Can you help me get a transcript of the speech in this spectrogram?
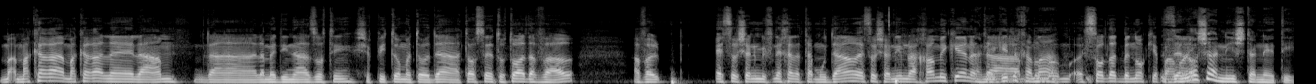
מה, מה קרה מה קרה לעם למדינה הזאתי שפתאום אתה יודע אתה עושה את אותו הדבר אבל עשר שנים לפני כן אתה מודר עשר שנים לאחר מכן אני אתה אגיד לך מה, סולדט בנוקיה זה פעמיים. לא שאני השתניתי,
